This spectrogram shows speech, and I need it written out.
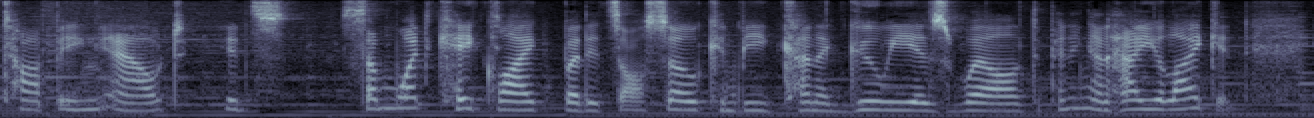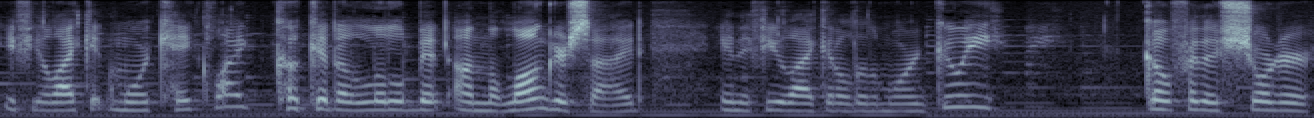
topping out. It's somewhat cake-like, but it's also can be kind of gooey as well, depending on how you like it. If you like it more cake-like, cook it a little bit on the longer side, and if you like it a little more gooey, go for the shorter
